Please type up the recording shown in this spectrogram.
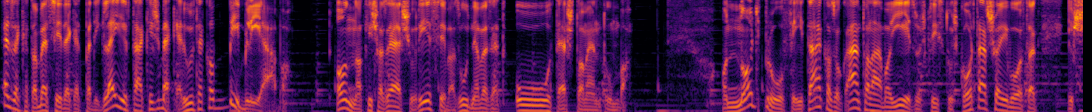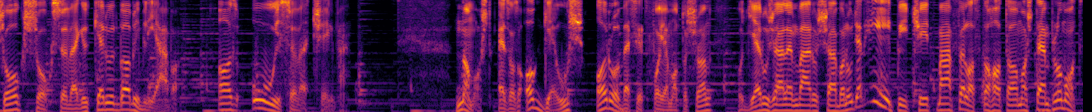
ezeket a beszédeket pedig leírták és bekerültek a Bibliába. Annak is az első részébe az úgynevezett Ó-testamentumba. A nagy proféták azok általában Jézus Krisztus kortársai voltak, és sok-sok szövegük került be a Bibliába. Az új szövetségbe. Na most, ez az Aggeus arról beszélt folyamatosan, hogy Jeruzsálem városában ugyan építsét már fel azt a hatalmas templomot,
